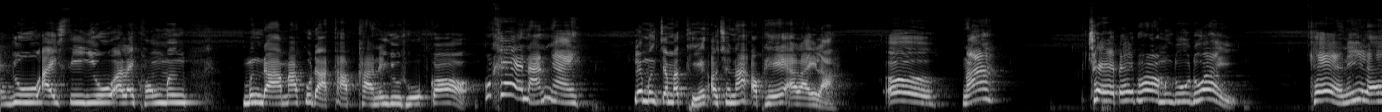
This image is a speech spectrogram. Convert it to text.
ดอยู่ไอซียูอะไรของมึง มึงด่ามากูด่ากลับค่ะใน YouTube ก็ ก็แค่นั้นไง แล้วมึงจะมาเถียงเอาชนะเอาแพ้อะไรล่ะ เออ นะ แชร์ไปให้พ่อมึงดูด้วย แค่นี้แหละ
